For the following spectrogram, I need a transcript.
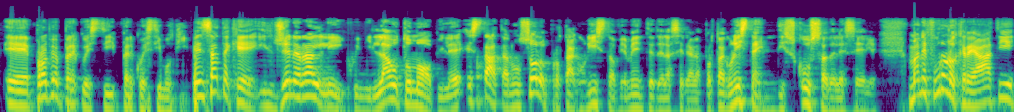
Eh, proprio per questi, per questi motivi. Pensate che il General Lee, quindi l'automobile, è stata non solo protagonista ovviamente della serie, la protagonista indiscussa delle serie, ma ne furono creati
